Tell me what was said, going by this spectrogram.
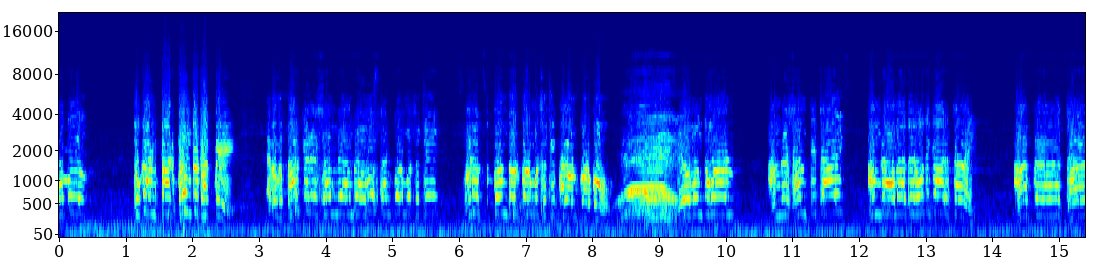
সকল দোকানপাট থাকবে এবং মার্কেটের সামনে আমরা অবস্থান কর্মসূচি কর্মসূচি পালন বন্ধুগণ, আমরা শান্তি চাই। আমরা আমাদের অধিকার চাই। আপনারা যারা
